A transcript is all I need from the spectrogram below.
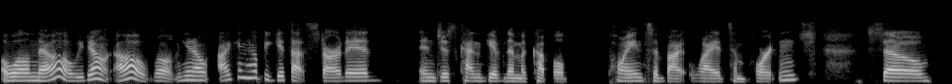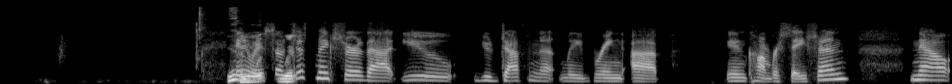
Oh, well, no, we don't. Oh, well, you know, I can help you get that started and just kind of give them a couple points about why it's important. So anyway, so just make sure that you you definitely bring up in conversation. Now,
